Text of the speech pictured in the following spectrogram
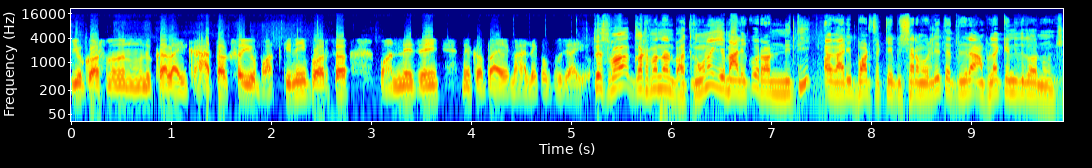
यो गठबन्धन मुलुकका लागि घातक छ यो भत्किनै पर्छ भन्ने चाहिँ नेकपा एमालेको बुझाइ हो। त्यसो भए गठबन्धन भत्काउन एमालेको रणनीति अगाडि बढ्छ केपी शर्मा ओलीले त्यतिखेर आफूलाई केन्द्रित गर्नुहुन्छ।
